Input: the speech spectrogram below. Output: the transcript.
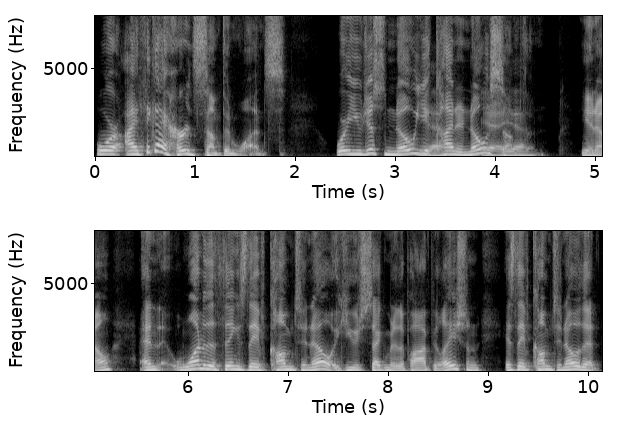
or I think I heard something once where you just know you Yeah. kind of know Yeah, yeah. something, you know? And one of the things they've come to know, a huge segment of the population, is they've come to know that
